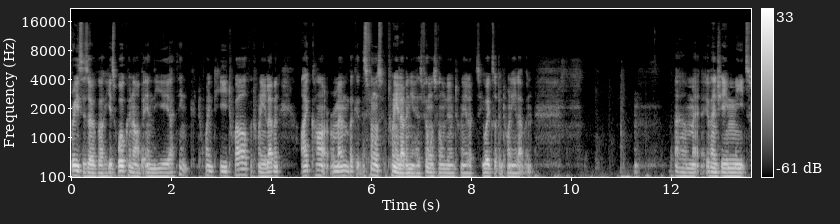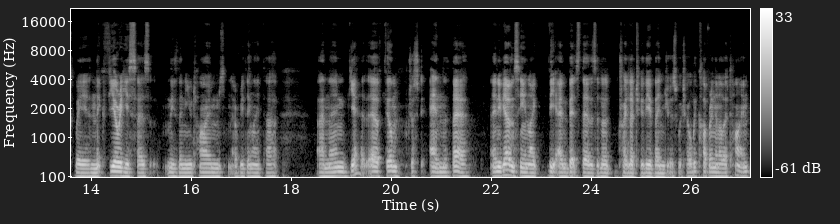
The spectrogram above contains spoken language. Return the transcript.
freezes over. He gets woken up in the year I think 2012 or 2011. I can't remember. This film was 2011. Yeah, this film was filmed in 2011. So he wakes up in 2011 um, eventually meets with Nick Fury. He says these are the new times and everything like that. And then, yeah, the film just ends there. And if you haven't seen like the end bits there, there's a trailer to The Avengers, which I'll be covering another time.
